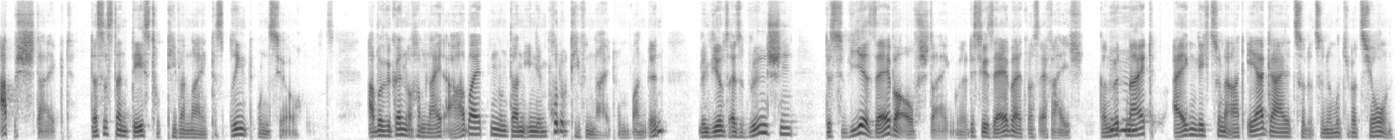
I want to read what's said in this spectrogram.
absteigt, das ist dann destruktiver Neid. Das bringt uns ja auch nichts. Aber wir können auch am Neid arbeiten und dann ihn in produktiven Neid umwandeln. Wenn wir uns also wünschen, dass wir selber aufsteigen oder dass wir selber etwas erreichen, dann wird Neid eigentlich zu einer Art Ehrgeiz oder zu einer Motivation.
